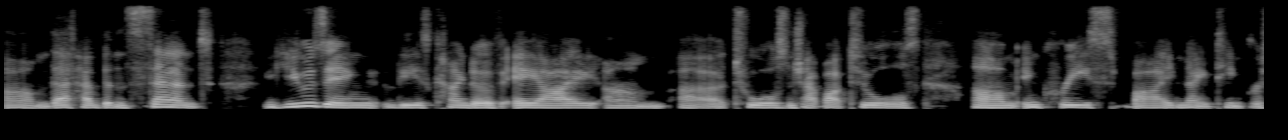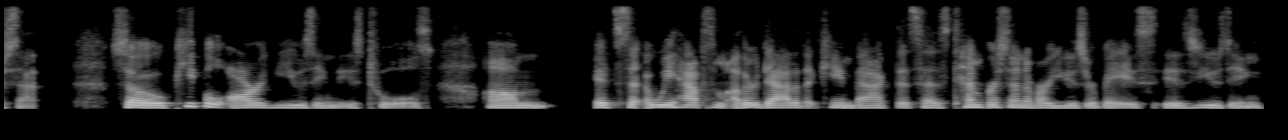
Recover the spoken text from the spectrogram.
um, that have been sent using these kind of AI um, uh, tools and chatbot tools um, increase by 19%. So people are using these tools. Um, it's uh, we have some other data that came back that says 10% of our user base is using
